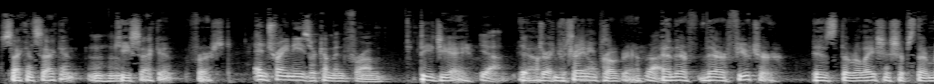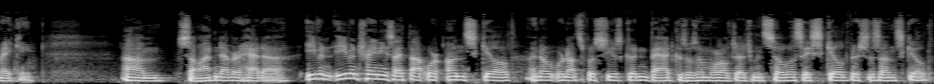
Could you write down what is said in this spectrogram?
second, 2nd Mm-hmm. key second, first. And trainees are coming from DGA, Yeah, the yeah, the training program, Right. and their their future is the relationships they're making. Um, so I've never had a even even trainees I thought were unskilled. I know we're not supposed to use good and bad because those are moral judgments. So we'll say skilled versus unskilled.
